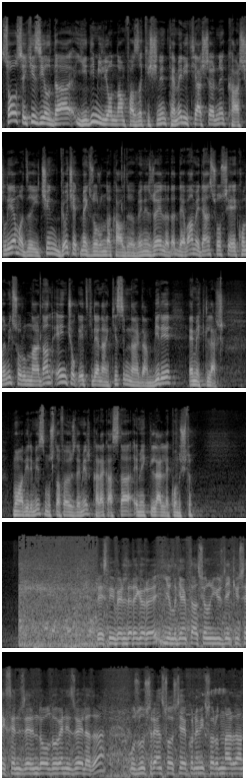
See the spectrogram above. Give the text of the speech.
Son 8 yılda 7 milyondan fazla kişinin temel ihtiyaçlarını karşılayamadığı için göç etmek zorunda kaldığı Venezuela'da devam eden sosyoekonomik sorunlardan en çok etkilenen kesimlerden biri emekliler. Muhabirimiz Mustafa Özdemir Karakas'ta emeklilerle konuştu. Resmi verilere göre yıllık enflasyonun %280'in üzerinde olduğu Venezuela'da uzun süren sosyoekonomik sorunlardan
